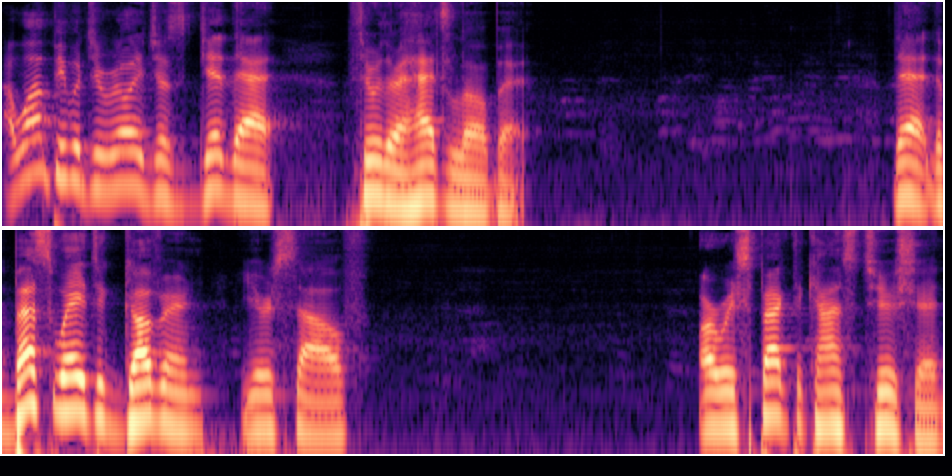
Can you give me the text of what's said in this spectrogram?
I want people to really just get that through their heads a little bit. That the best way to govern yourself or respect the Constitution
